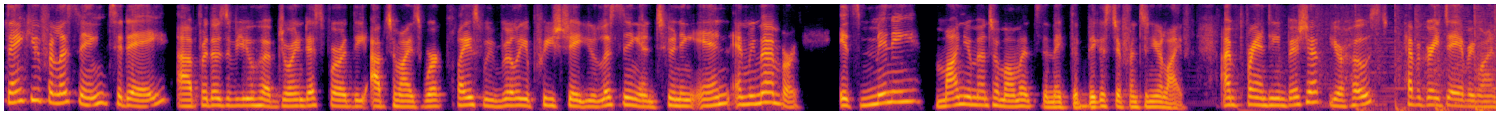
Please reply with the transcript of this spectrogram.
Thank you for listening today. Uh, for those of you who have joined us for the Optimized Workplace, we really appreciate you listening and tuning in. And remember, it's many monumental moments that make the biggest difference in your life. I'm Frandine Bishop, your host. Have a great day, everyone.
